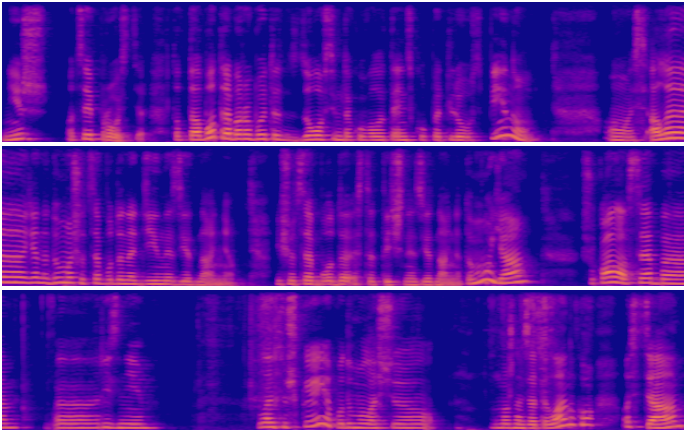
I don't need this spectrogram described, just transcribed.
ніж оцей простір. Тобто, або треба робити зовсім таку велетенську петлю з піну. Ось, але я не думаю, що це буде надійне з'єднання і що це буде естетичне з'єднання. Тому я шукала в себе е, різні ланцюжки. Я подумала, що можна взяти ланку. Ось ця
